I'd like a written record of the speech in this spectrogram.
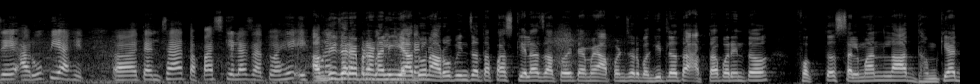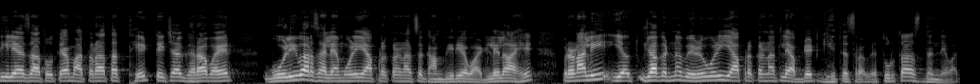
जे आरोपी आहेत त्यांचा तपास केला जातो आहे. प्रणाली या दोन आरोपींचा तपास केला जातोय त्यामुळे आपण जर बघितलं तर आतापर्यंत फक्त सलमानला धमक्या दिल्या जात होत्या. मात्र आता थेट त्याच्या घराबाहेर गोळीबार झाल्यामुळे या प्रकरणाचं गांभीर्य वाढलेलं आहे. प्रणाली या तुझ्याकडनं वेळोवेळी या प्रकरणातले अपडेट घेतच राहूया. तुर्तास धन्यवाद.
